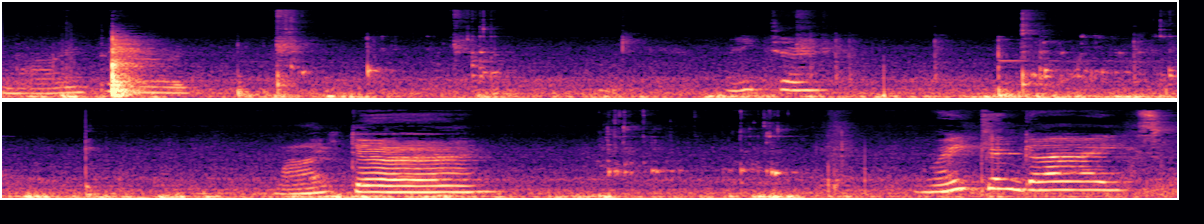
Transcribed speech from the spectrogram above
My turn. My turn. My turn. My turn, guys.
